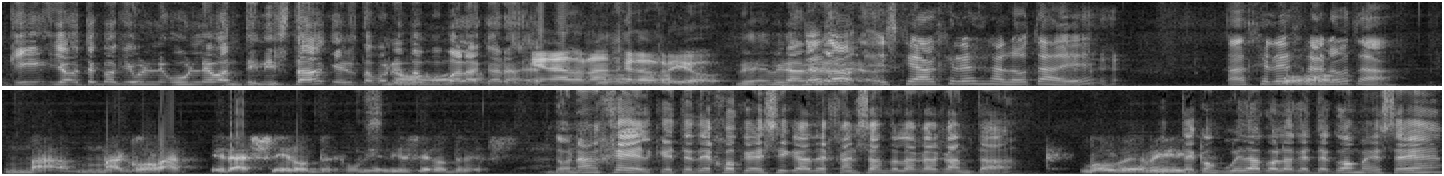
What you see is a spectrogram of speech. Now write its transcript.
aquí yo tengo aquí un, un levantinista que está poniendo No, muy mala no. cara. ¿eh? Tiene a Don Ángel al río. Mira, mira, No, mira, no, mira. es que Ángel es granota, ¿eh? Ángel es No. granota. M'ha m'ha colat. Era 0-3, volia dir 0-3. Don Ángel, que te dejo que sigas descansando la garganta. Bé, amic. Ten con cuidado con lo que te comes, ¿eh?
